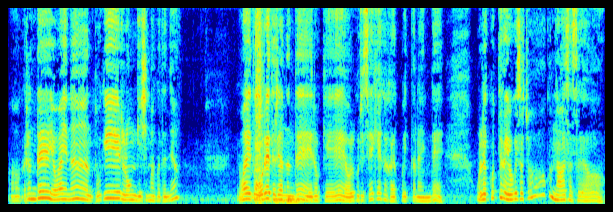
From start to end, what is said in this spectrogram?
어, 그런데 요 아이는 독일 롱 기시마거든요. 요 아이도 오래 들였는데 이렇게 얼굴이 세 개가 갖고 있던 아이인데 원래 꽃대가 여기서 조금 나왔었어요.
